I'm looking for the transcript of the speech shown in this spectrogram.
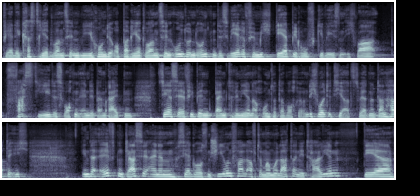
Pferde kastriert worden sind, wie Hunde operiert worden sind und und und. Und das wäre für mich der Beruf gewesen. Ich war fast jedes Wochenende beim Reiten, sehr, sehr viel beim Trainieren, auch unter der Woche. Und ich wollte Tierarzt werden. Und dann hatte ich in der 11. Klasse einen sehr großen Skiunfall auf der Marmolata in Italien, der,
